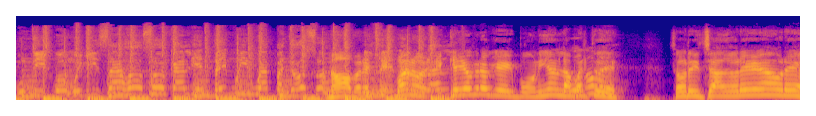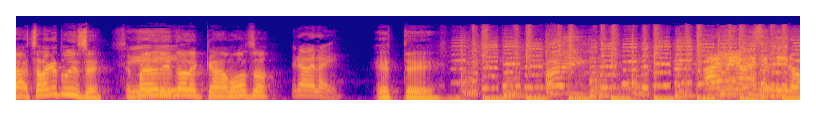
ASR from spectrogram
Un tipo muy visajoso, caliente y muy guapachoso. No, pero es que, bueno, es que yo creo que ponían la ¿Cómo, parte de sonrisa de oreja a oreja. ¿Esa es la que tú dices? Sí. El Pedrito el escamoso. Mira, vela ahí. Este. ¡Ay! Ay, mira, me retiro.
